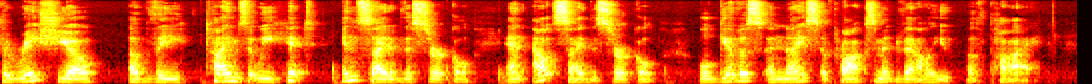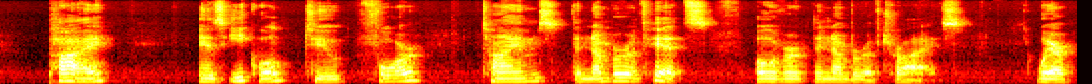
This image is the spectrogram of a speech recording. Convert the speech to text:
the ratio of the times that we hit inside of the circle and outside the circle will give us a nice approximate value of pi. Pi is equal to 4 times the number of hits over the number of tries, where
